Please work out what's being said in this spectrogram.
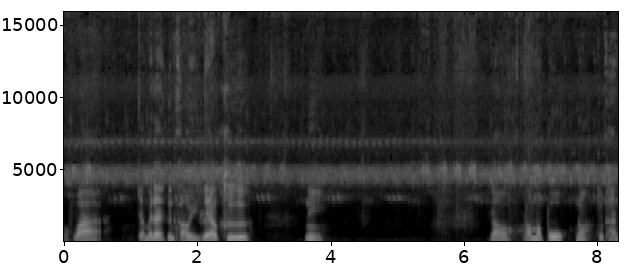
บอกว่าจะไม่ได้ขึ้นเขาอีกแล้วคือ นี่ เราเอามาปลูกเนาะทุกท่าน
